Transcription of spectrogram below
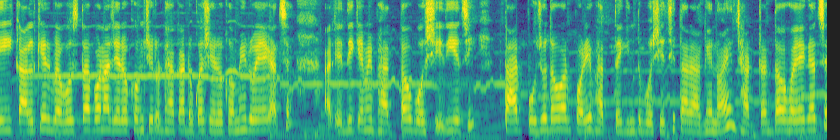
এই কালকের ব্যবস্থাপনা যেরকম ছিল ঢাকা ঢুকা সেরকমই রয়ে গেছে। আর এদিকে আমি ভাতটাও বসিয়ে দিয়েছি। তার পুজো দেওয়ার পরে ভাতটা কিন্তু বসিয়েছি, তার আগে নয় ঝাড়টার দেওয়া হয়ে গেছে।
